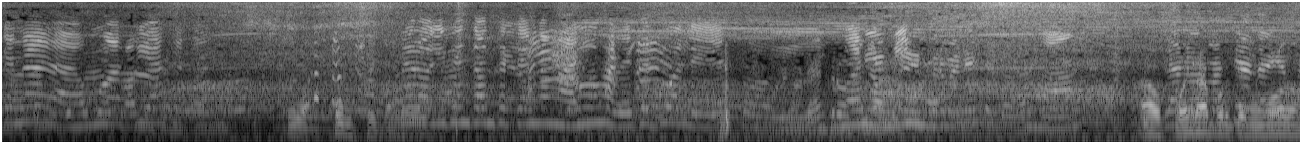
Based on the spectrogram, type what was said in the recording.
que nada, aún así hace todo. Guapuchica. Pero dicen que aunque tengan años, a veces duele eso. Y no es lo mismo. Ajá. Afuera porque ni modo.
